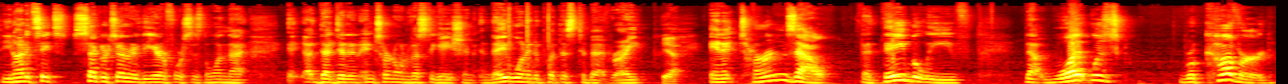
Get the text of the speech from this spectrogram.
the United States Secretary of the Air Force is the one that uh, that did an internal investigation, and they wanted to put this to bed, right? Yeah. And it turns out that they believe that what was recovered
